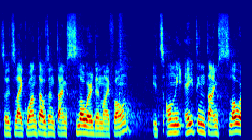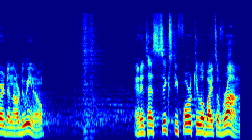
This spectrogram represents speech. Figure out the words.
so it's like 1,000 times slower than my phone. It's only 18 times slower than Arduino. And it has 64 kilobytes of RAM,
